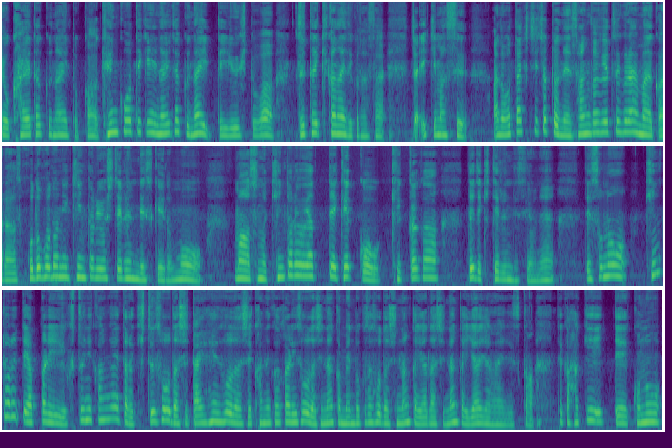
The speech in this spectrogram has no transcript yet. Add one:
型を変えたくないとか、健康的になりたくないっていう人は、絶対聞かないでください。じゃあ行きます。あの、私ちょっとね、3ヶ月ぐらい前からほどほどに筋トレをしてるんですけれども、まあその筋トレをやって結構結果が出てきてるんですよね。で、その筋トレってやっぱり普通に考えたらきつそうだし、大変そうだし、金かかりそうだし、なんかめんどくさそうだし、なんか嫌だし、なんか嫌じゃないですか。てか、はっきり言って、この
